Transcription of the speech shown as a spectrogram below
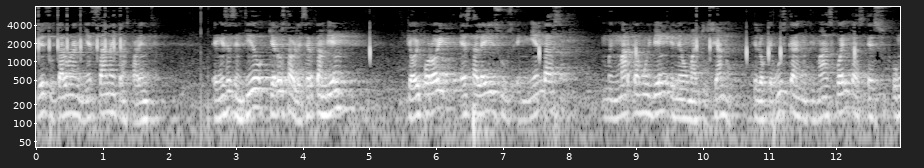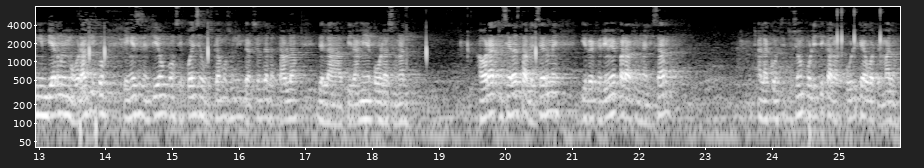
yo disfrutar una niñez sana y transparente. En ese sentido, quiero establecer también que hoy por hoy esta ley y sus enmiendas enmarcan muy bien el neomaltusiano que lo que busca en últimas cuentas es un invierno demográfico y en ese sentido, en consecuencia, buscamos una inversión de la tabla de la pirámide poblacional. Ahora quisiera establecerme y referirme para finalizar a la Constitución Política de la República de Guatemala.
